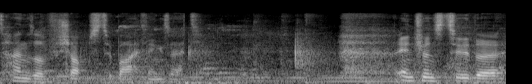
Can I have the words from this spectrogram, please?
Tons of shops to buy things at. Entrance to the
